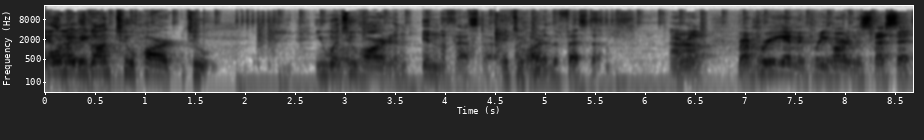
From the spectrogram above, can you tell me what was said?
yeah, or let maybe us know. gone too hard, too You went too hard in in the festa. eh, too hard in the festa. I don't know. But I'm pre-gaming pretty hard in this festa.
